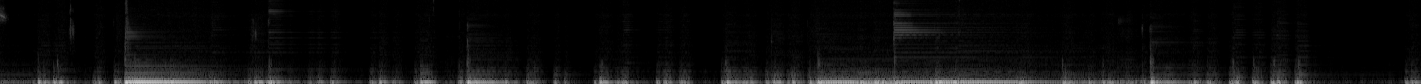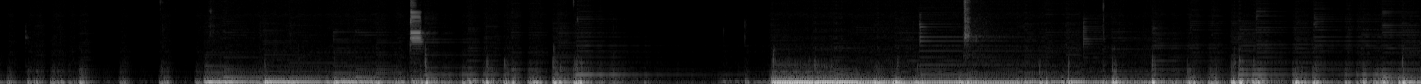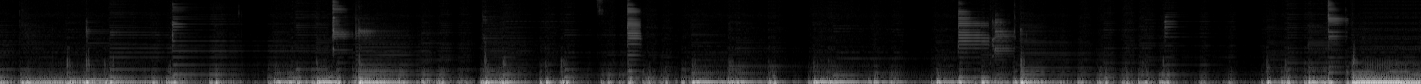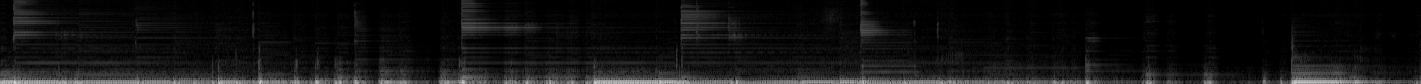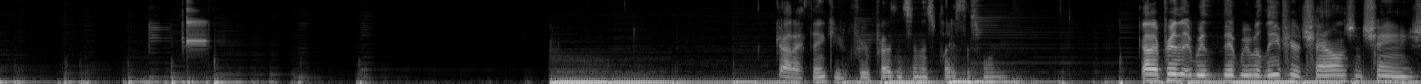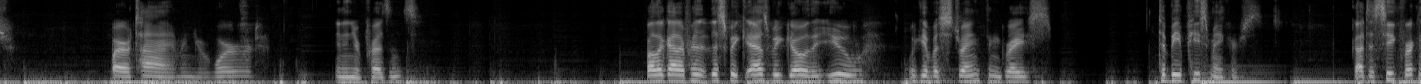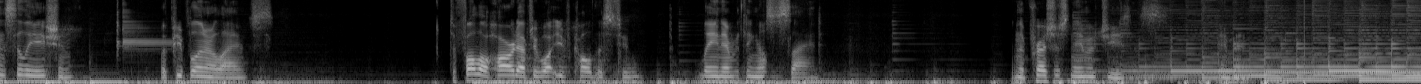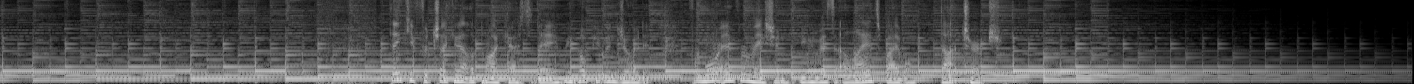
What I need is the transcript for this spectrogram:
God, I thank you for your presence in this place this morning. God, I pray that we, that we would leave here challenged and changed by our time in your word and in your presence. Father God, I pray that this week as we go, that you would give us strength and grace to be peacemakers. God, to seek reconciliation with people in our lives. To follow hard after what you've called us to, laying everything else aside. In the precious name of Jesus, amen. Thank you for checking out the podcast today. We hope you've enjoyed it. For more information, you can visit alliancebible.church.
